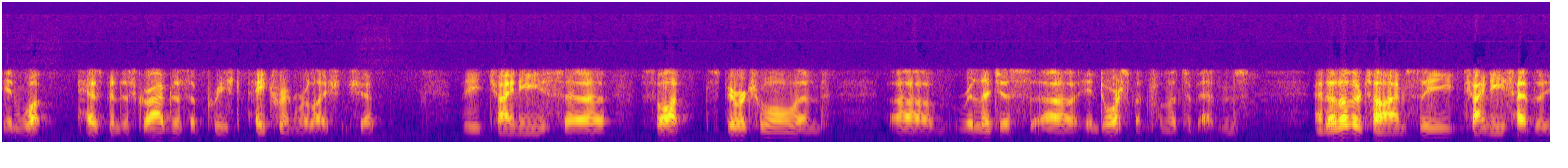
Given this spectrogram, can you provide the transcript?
in what has been described as a priest patron relationship, the Chinese uh, sought spiritual and uh, religious uh, endorsement from the Tibetans. And at other times, the Chinese had the,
